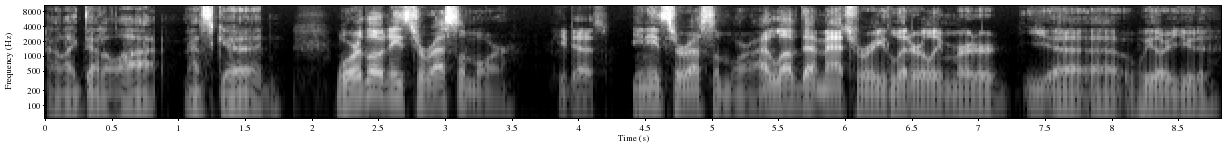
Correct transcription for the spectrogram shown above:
I like that a lot. That's good. Wardlow needs to wrestle more. He does. He needs to wrestle more. I love that match where he literally murdered uh, uh, Wheeler Yuta.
